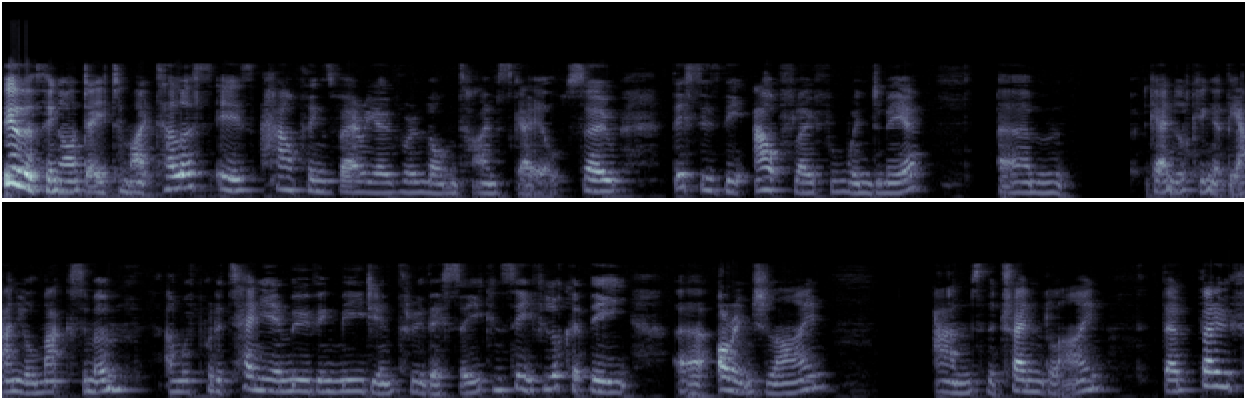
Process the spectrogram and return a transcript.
The other thing our data might tell us is how things vary over a long time scale. So this is the outflow from Windermere. Um, again, looking at the annual maximum, and we've put a 10-year moving median through this. So you can see if you look at the uh, orange line and the trend line, they're both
